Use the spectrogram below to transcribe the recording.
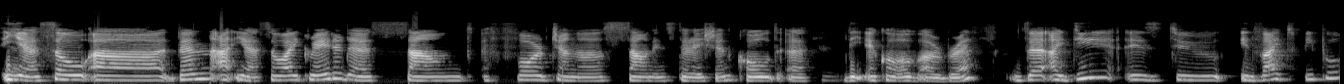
yeah. So uh, then, uh, yeah. So I created a sound, a four-channel sound installation called uh. "The Echo of Our Breath." The idea is to invite people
